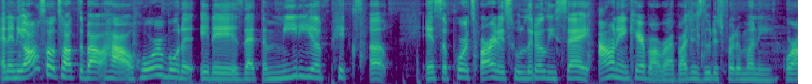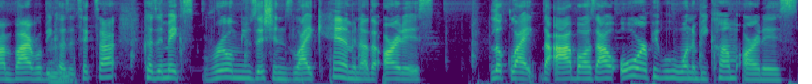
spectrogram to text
And then he also talked about how horrible it is that the media picks up and supports artists who literally say i don't even care about rap. I just do this for the money or i'm viral because mm-hmm. of tiktok. Because it makes real musicians like him and other artists look like the eyeballs out or people who want to become artists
